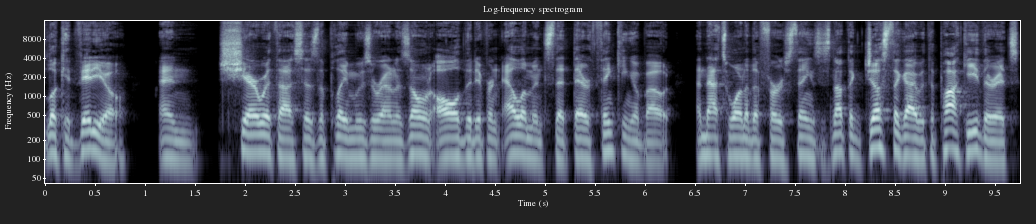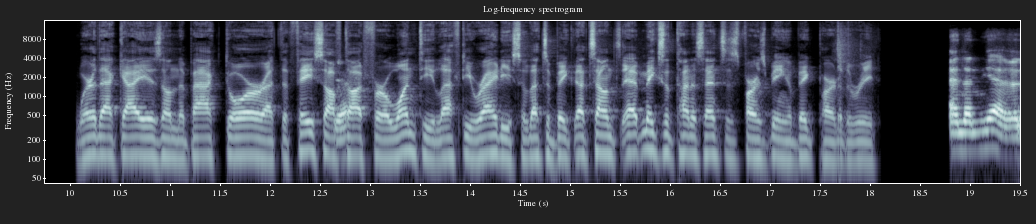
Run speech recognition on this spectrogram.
look at video and share with us as the play moves around a zone all the different elements that they're thinking about. And that's one of the first things. It's not the, just the guy with the puck either. It's where that guy is on the back door or at the face-off Yeah. dot for a one T, lefty, righty. So that's a big. That sounds. That makes a ton of sense as far as being a big part of the read. And then yeah,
